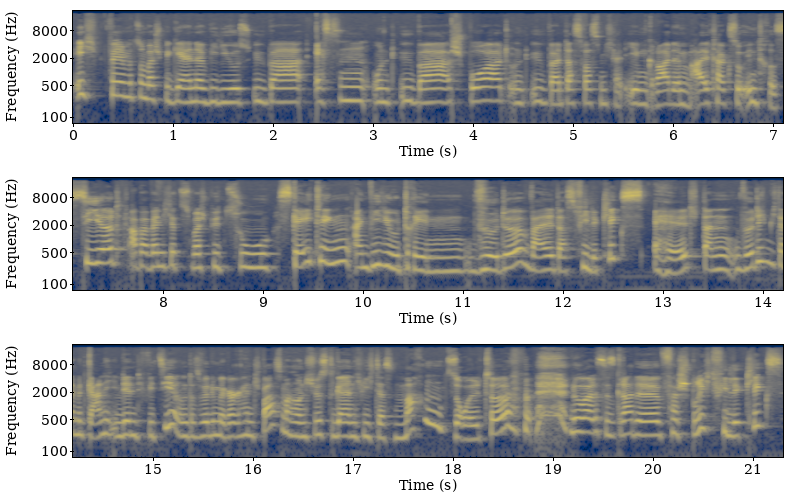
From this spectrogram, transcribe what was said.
Ich filme zum Beispiel gerne Videos über Essen und über Sport und über das, was mich halt eben gerade im Alltag so interessiert. Aber wenn ich jetzt zum Beispiel zu Skating ein Video drehen würde, weil das viele Klicks erhält, dann würde ich mich damit gar nicht identifizieren und das würde mir gar keinen Spaß machen und ich wüsste gar nicht, wie ich das machen sollte. Nur weil es jetzt gerade verspricht, viele Klicks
